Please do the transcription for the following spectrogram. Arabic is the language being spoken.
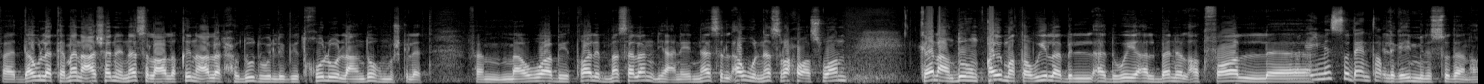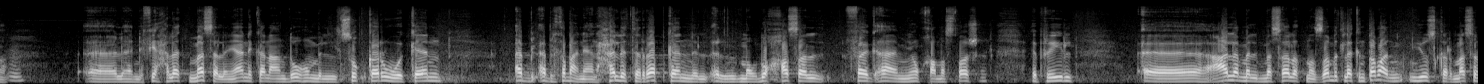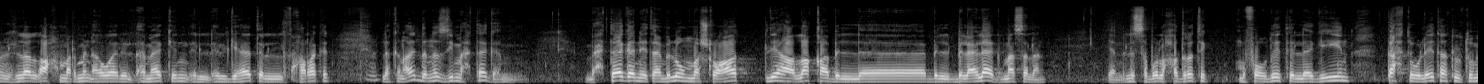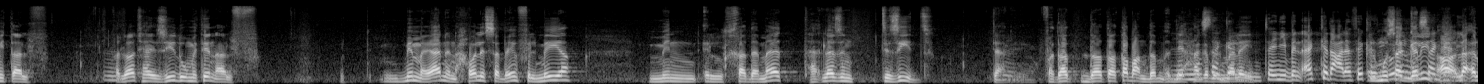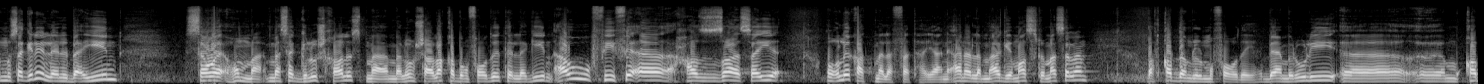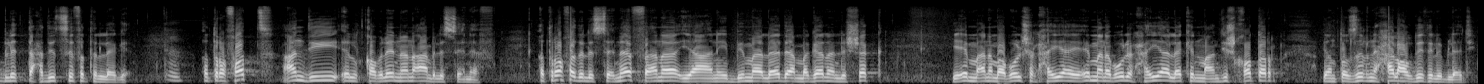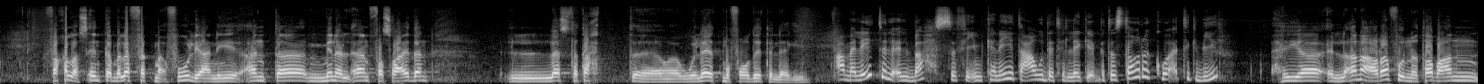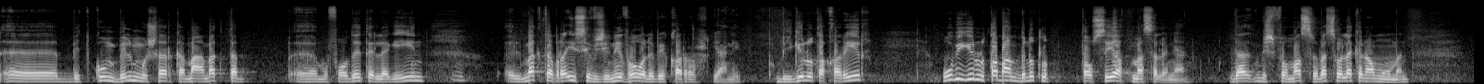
فالدولة كمان عشان الناس العالقين على الحدود واللي بيدخلوا اللي عندهم مشكلات. فما هو بيطالب مثلا يعني الناس الأول ناس راحوا أسوان كان عندهم قائمة طويلة بالأدوية ألبان الأطفال آه، جاي من السودان طبعا. اللي جايين من السودان آه, آه لأن في حالات مثلا يعني كان عندهم السكر وكان قبل قبل طبعا يعني حالة الراب كان ال- الموضوع حصل فجأة من يوم 15 إبريل. آه على ما المسألة اتنظمت لكن طبعا يذكر مثلا الهلال الأحمر من أوائل الأماكن ال- الجهات اللي اتحركت. لكن أيضا الناس دي محتاجه محتاجة إن يتعمل لهم مشروعات ليها علاقة بال بالعلاج مثلا. يعني لسه بقول لحضرتك مفوضية اللاجئين تحت ولايتها 300000 فدلوقتي هيزيدوا 200000 مما يعني إن حوالي 70% من الخدمات لازم تزيد. يعني فده ده, ده طبعا ده دي حاجة بالملايين. للمسجلين. تاني بنأكد على فكرة دول المسجلين آه لا المسجلين لأن الباقيين سواء هم ما سجلوش خالص ما, ما لهمش علاقة بمفوضيه اللاجئين أو في فئة حظها سيء أغلقت ملفاتها. يعني أنا لما أجي مصر مثلا بتقدم للمفوضيه بيعملوا لي آه، آه، مقابلة تحديد صفة اللاجئ. اترفضت عندي القابلية إن أنا أعمل استئناف اترفض الاستئناف فأنا يعني بما لا يدع مجالا للشك يا إما أنا ما بقولش الحقيقة يا إما أنا بقول الحقيقة لكن ما عنديش خطر ينتظرني حال عودتي لبلادي فخلاص أنت ملفك مقفول يعني أنت من الآن فصاعدا لست تحت ولاية مفوضيه اللاجئين. عملية البحث في إمكانية عودة اللاجئ بتستغرق وقت كبير؟ هي اللي أنا أعرفه إن طبعا آه، بتكون بالمشاركة مع مكتب آه، مفوضية اللاجئين. المكتب رئيسي في جنيف هو اللي بيقرر يعني بيجي له تقارير وبيجي له طبعا بنطلب توصيات مثلا يعني. ده مش في مصر بس ولكن عموما.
